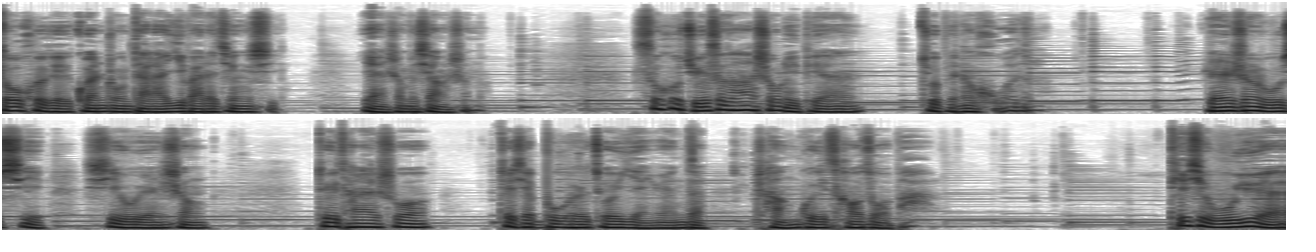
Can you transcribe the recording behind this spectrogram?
都会给观众带来意外的惊喜。演什么像什么，似乎角色到他手里边就变成活的了。人生如戏，戏如人生，对于他来说，这些不过是作为演员的常规操作罢了。提起吴越，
